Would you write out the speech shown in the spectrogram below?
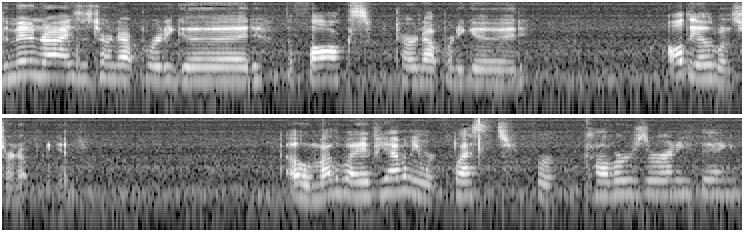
The Moon Rises has turned out pretty good. The fox turned out pretty good. All the other ones turned out pretty good. Oh, by the way, if you have any requests for covers or anything,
